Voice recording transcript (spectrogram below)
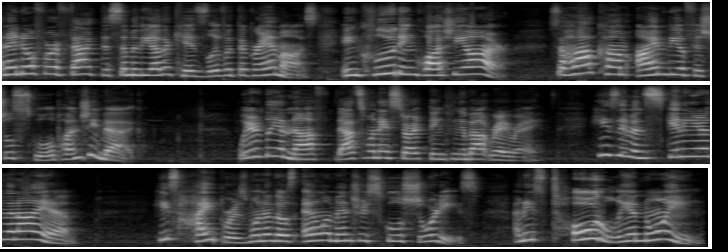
And I know for a fact that some of the other kids live with their grandmas, including Kwashiar. So how come I'm the official school punching bag? Weirdly enough, that's when I start thinking about Ray Ray. He's even skinnier than I am. He's hyper as one of those elementary school shorties. And he's totally annoying.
